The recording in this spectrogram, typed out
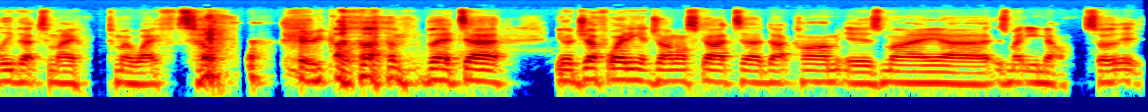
leave that to my to my wife. So very cool. um, but uh, you know, Jeff Whiting at johnlscott.com is my uh, is my email. So if,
